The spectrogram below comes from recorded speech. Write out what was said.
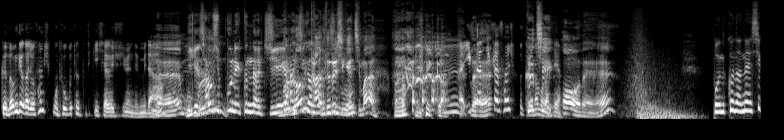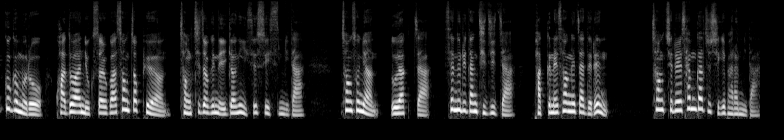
그 넘겨가지고 30분 후부터 듣기 시작해 주시면 됩니다. 네, 뭐 이게 물론- 30분에 끝날지, 물론 1시간 다. 들으시겠지만. 그러니까. 자, 일단 네. 일단 30분 더 그렇지. 넘어가세요. 어, 네. 본 코너는 19금으로 과도한 욕설과 성적 표현, 정치적인 의견이 있을 수 있습니다. 청소년, 노약자, 새누리당 지지자, 박근혜 성애자들은 청취를 삼가주시기 바랍니다.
